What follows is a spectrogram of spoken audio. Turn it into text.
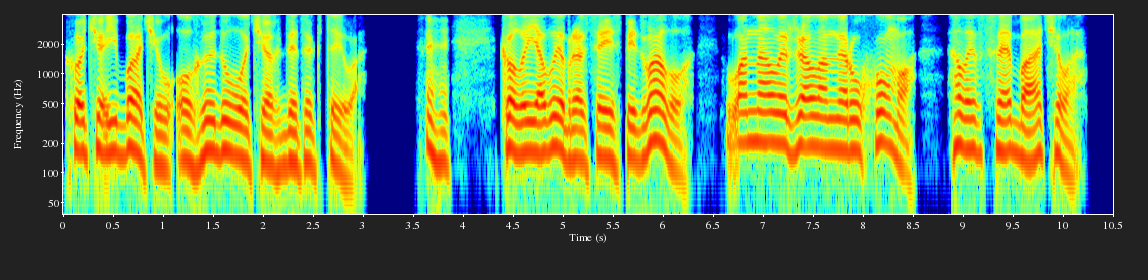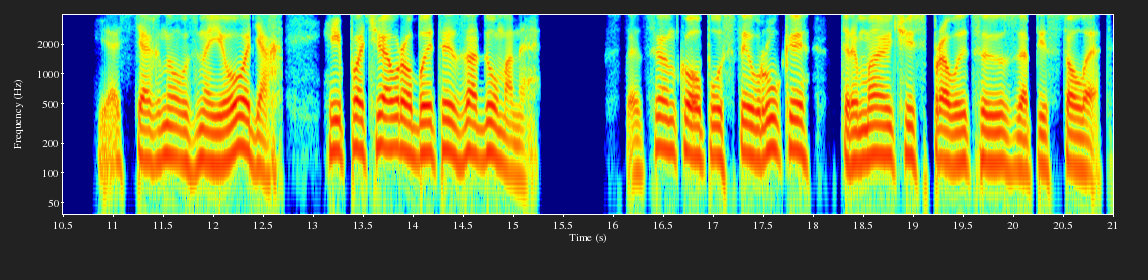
хоча й бачив огиду в очах детектива. Коли я вибрався із підвалу, вона лежала нерухомо, але все бачила. Я стягнув з неї одяг і почав робити задумане. Стеценко опустив руки, тримаючись правицею за пістолет.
